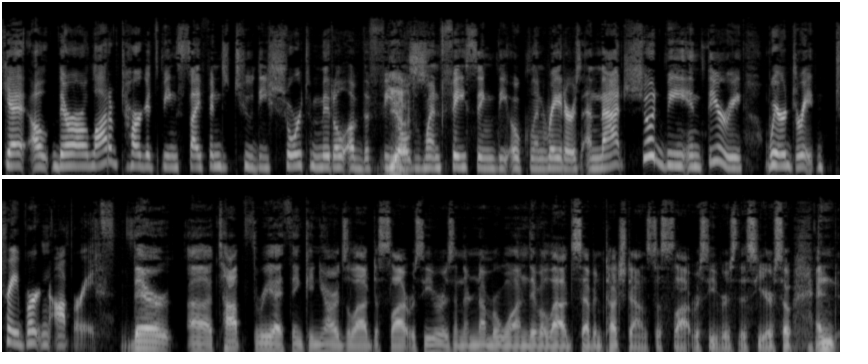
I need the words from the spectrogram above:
get uh, there are a lot of targets being siphoned to the short middle of the field Yes. when facing the Oakland Raiders, and that should be in theory where Dre, Trey Burton operates. They're uh, top three, I think, in yards allowed to slot receivers, and they're number one. They've allowed seven touchdowns to slot receivers this year. So, and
